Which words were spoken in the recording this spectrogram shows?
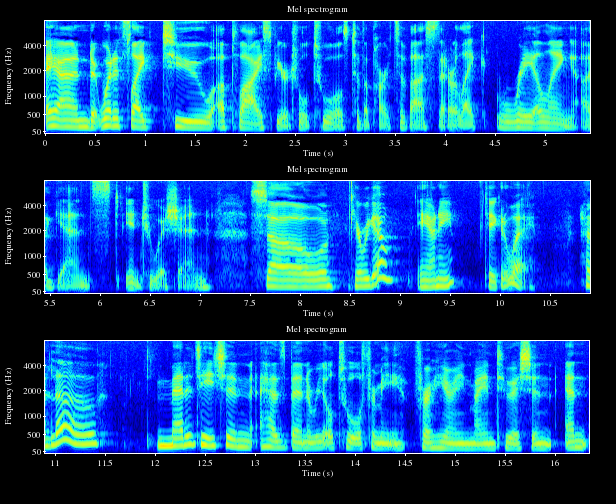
and what it's like to apply spiritual tools to the parts of us that are like railing against intuition. So here we go. Annie, take it away. Hello. Meditation has been a real tool for me for hearing my intuition. And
